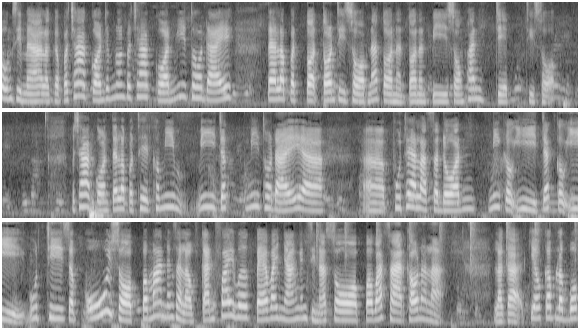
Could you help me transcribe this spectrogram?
ลส์สิแม่แล้วก็ประชากรจำนวนประชากรมีเท่าใดแต่ละปตอนตอนที่สอบนะตอนนั้นตอนนั้นปี 2007ที่สอบ ประชากรแต่ละประเทศเขามีมีจักมีเท่าใดอ่า ผู้แทนราษฎรมีเก้าอี้จักเก้าอี้วุฒิสอบโอ้ยสอบประมาณจังซั่นล่ะการไฟเวิร์กแปลว่าหยังจังสินะสอบประวัติศาสตร์เขานั่นล่ะแล้วก็เกี่ยวกับระบบ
